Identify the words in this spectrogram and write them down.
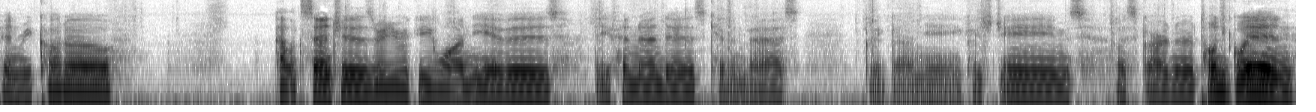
Henry Cotto, Alex Sanchez, rookie Juan Nieves, Dave Hernandez, Kevin Bass, Greg Gagne, Chris James, Wes Gardner, Tony Gwynn.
